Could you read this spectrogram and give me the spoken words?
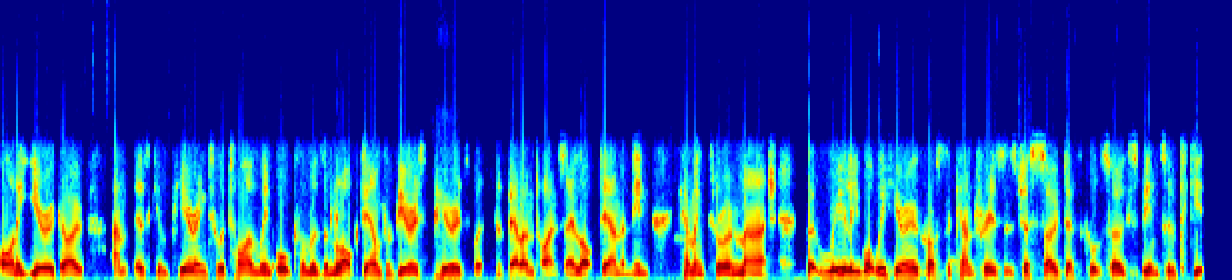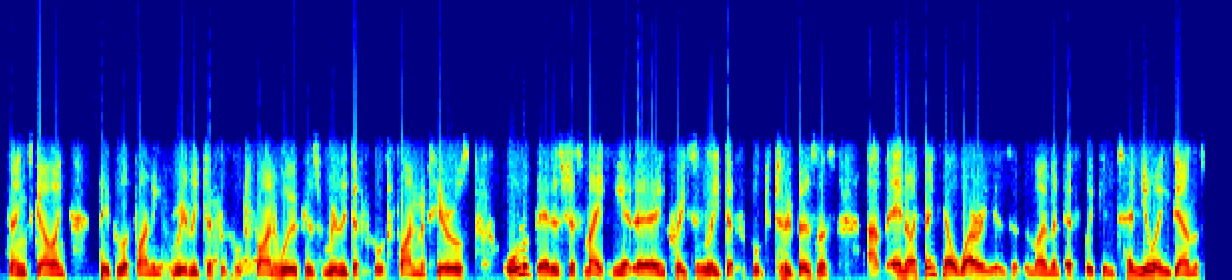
on a year ago um, is comparing to a time when Auckland was in lockdown for various periods with the Valentine's Day lockdown and then coming through in March. But really what we're hearing across the country is it's just so difficult, so expensive to get things going. People are finding it really difficult to find workers, really difficult to find materials. All of that is just making it increasingly difficult to do business. Um, and I think our worry is at the moment if we're continuing down this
